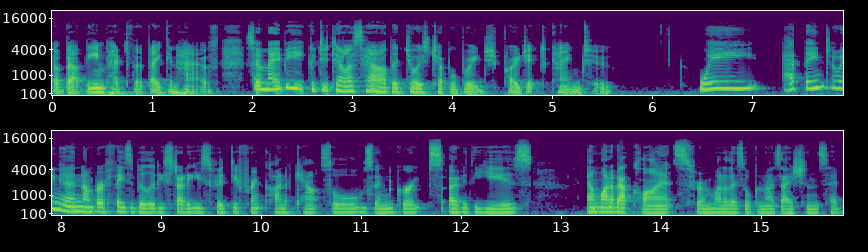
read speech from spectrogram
about the impact that they can have. So maybe could you tell us how the Joyce Chapel Bridge project came to? We have been doing a number of feasibility studies for different kind of councils and groups over the years. And one of our clients from one of those organisations had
